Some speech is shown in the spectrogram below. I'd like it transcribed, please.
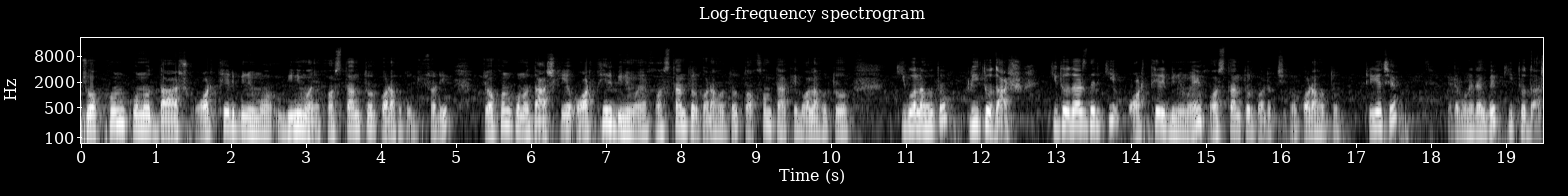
যখন কোনো দাস অর্থের বিনিময়, বিনিময়ে হস্তান্তর করা হতো সরি যখন কোনো দাসকে অর্থের বিনিময়ে হস্তান্তর করা হতো, তখন তাকে বলা হতো, কি বলা হতো? কৃতদাস কৃতদাসদের কি? অর্থের বিনিময়ে হস্তান্তর করা করা হতো। ঠিক আছে? এটা মনে রাখবে কৃতদাস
